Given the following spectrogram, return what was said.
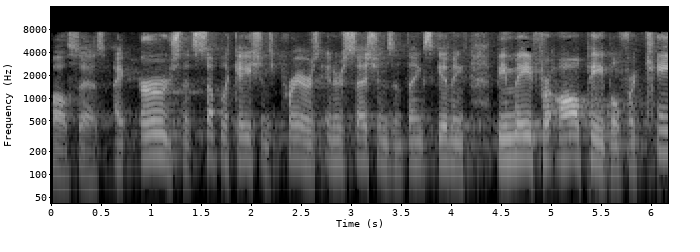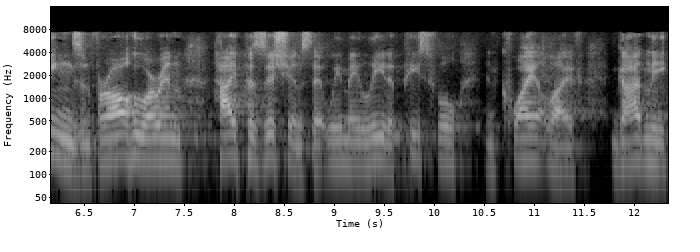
Paul says, I urge that supplications, prayers, intercessions, and thanksgivings be made for all people, for kings, and for all who are in high positions, that we may lead a peaceful and quiet life, godly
